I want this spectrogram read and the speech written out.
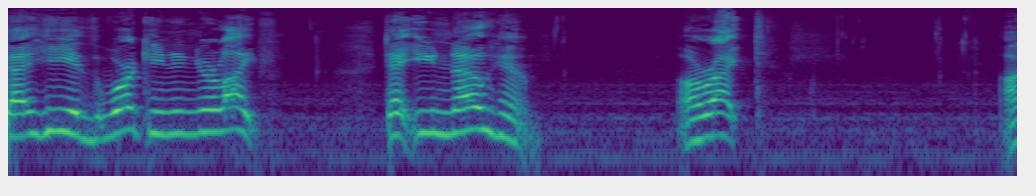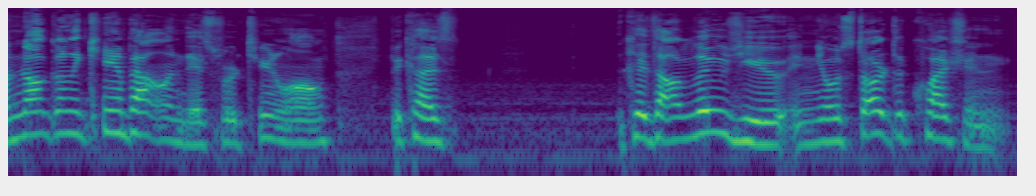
that He is working in your life, that you know Him. All right. I'm not going to camp out on this for too long because because I'll lose you and you'll start to question,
